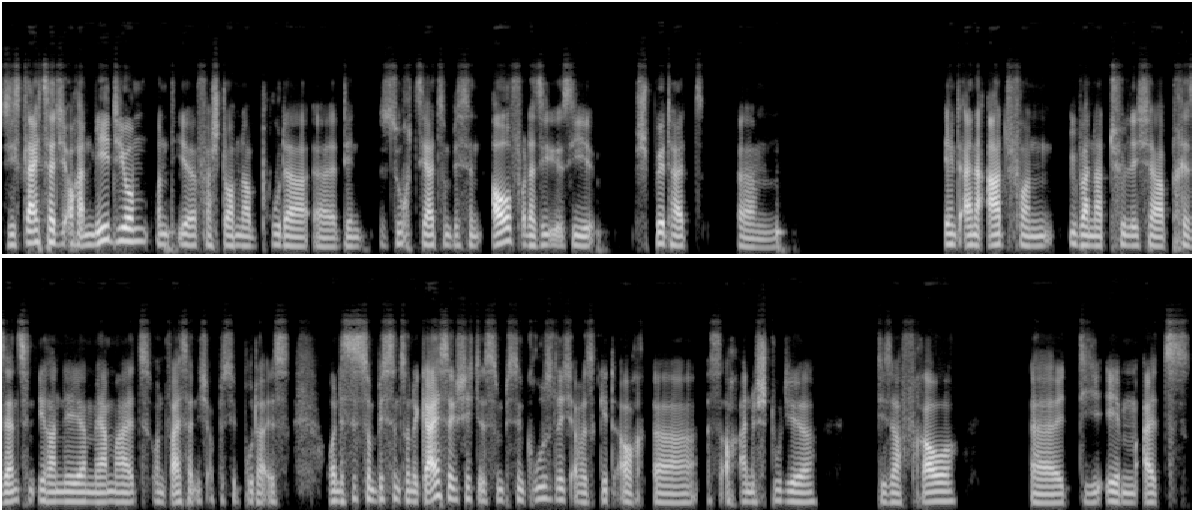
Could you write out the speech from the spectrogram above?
sie ist gleichzeitig auch ein Medium und ihr verstorbener Bruder, äh, den sucht sie halt so 'n bisschen auf oder sie sie spürt halt, ähm irgendeine Art von übernatürlicher Präsenz in ihrer Nähe mehrmals und weiß halt nicht, ob es ihr Bruder ist. Und es ist so 'n bisschen so 'ne Geistergeschichte, ist so 'n bisschen gruselig, aber es geht auch äh, ist auch eine Studie dieser Frau, äh, die eben als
